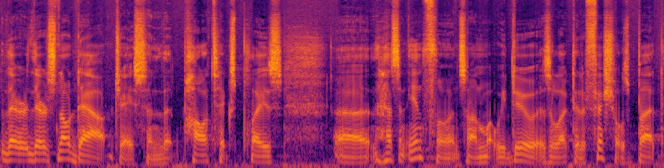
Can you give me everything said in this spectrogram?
There, there's no doubt, Jason, that politics plays uh, has an influence on what we do as elected officials, but.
